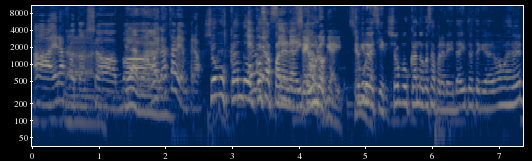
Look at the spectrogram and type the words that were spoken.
Ah, era No, Photoshop. no. Era raro. bueno, está bien, pero. Yo buscando Es cosas para el editadito. Seguro que hay, Yo seguro. quiero decir, yo buscando cosas para el editadito este que acabamos de ver,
